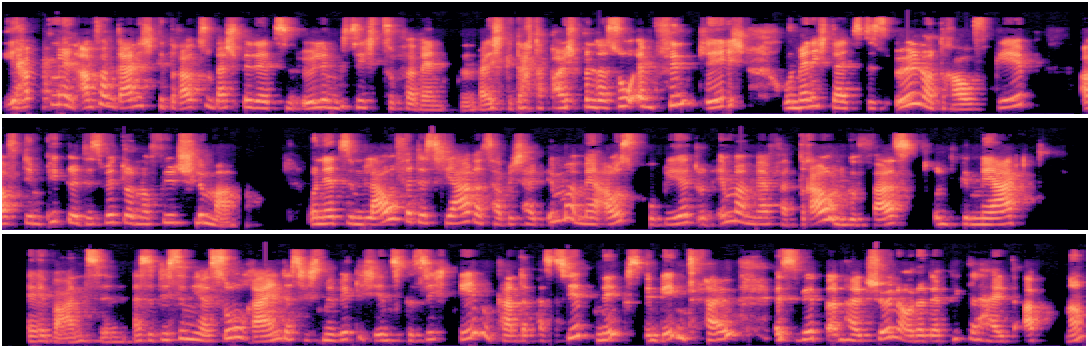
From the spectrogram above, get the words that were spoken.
ich habe mir am Anfang gar nicht getraut, zum Beispiel jetzt ein Öl im Gesicht zu verwenden, weil ich gedacht habe, ich bin da so empfindlich und wenn ich da jetzt das Öl noch drauf gebe, auf dem Pickel, das wird doch noch viel schlimmer. Und jetzt im Laufe des Jahres habe ich halt immer mehr ausprobiert und immer mehr Vertrauen gefasst und gemerkt, Ey, Wahnsinn. Also die sind ja so rein, dass ich es mir wirklich ins Gesicht geben kann. Da passiert nichts. Im Gegenteil, es wird dann halt schöner oder der Pickel halt ab. Ne?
